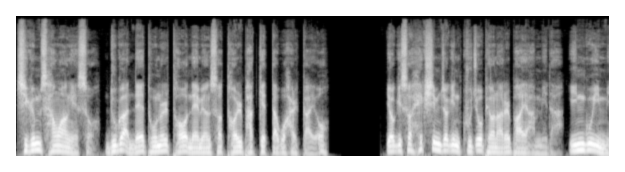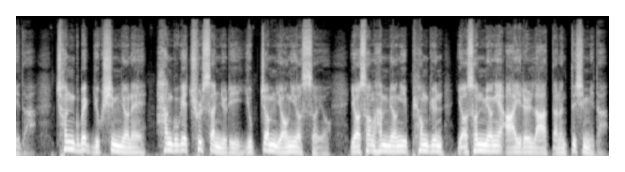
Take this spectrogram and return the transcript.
지금 상황에서 누가 내 돈을 더 내면서 덜 받겠다고 할까요? 여기서 핵심적인 구조 변화를 봐야 합니다. 인구입니다. 1960년에 한국의 출산율이 6.0이었어요. 여성 한 명이 평균 6명의 아이를 낳았다는 뜻입니다.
